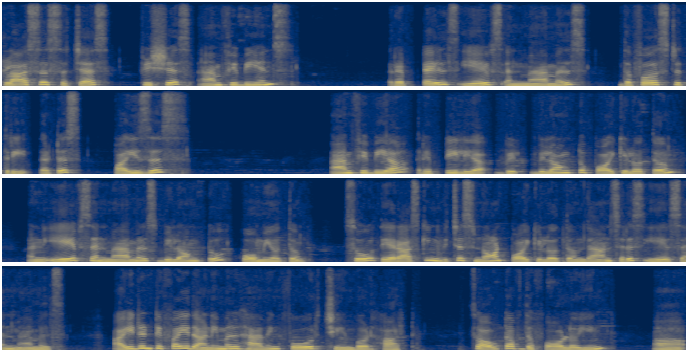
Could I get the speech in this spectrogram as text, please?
classes such as fishes, amphibians, reptiles, aves, and mammals, the first three that is Pisces, Amphibia, Reptilia be- belong to Poikilotherm, and aves and mammals belong to Homeotherm. So, they are asking which is not Poikilotherm. The answer is aves and mammals. Identify the animal having four chambered heart. So, out of the following, uh,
